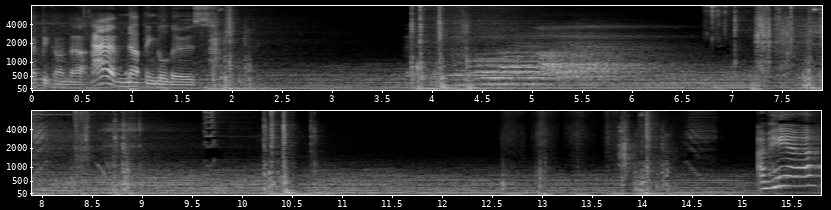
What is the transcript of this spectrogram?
Epic on that. I have nothing to lose. I'm here!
